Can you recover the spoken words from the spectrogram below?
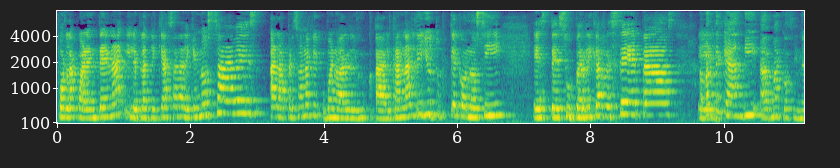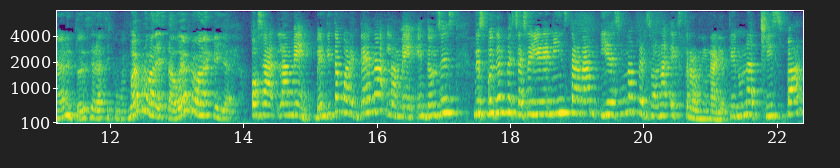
por la cuarentena y le platiqué a Sara de que no sabes a la persona que, bueno, al, al canal de YouTube que conocí, este, súper ricas recetas. Aparte eh, que Andy ama cocinar, entonces era así como, voy a probar esta, voy a probar aquella. O sea, la amé, bendita cuarentena, la amé. Entonces, después le empecé a seguir en Instagram y es una persona extraordinaria, tiene una chispa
